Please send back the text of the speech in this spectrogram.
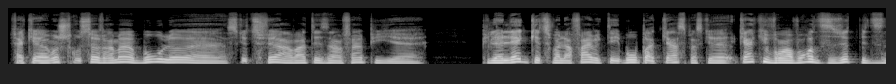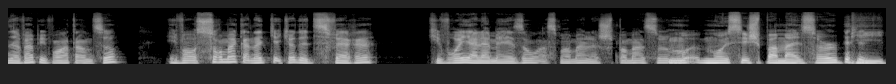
Fait que moi, je trouve ça vraiment beau, là, euh, ce que tu fais envers tes enfants, puis, euh, puis le leg que tu vas leur faire avec tes beaux podcasts, parce que quand ils vont avoir 18 puis 19 ans, puis ils vont entendre ça, ils vont sûrement connaître quelqu'un de différent qu'ils voient à la maison en ce moment. Là. Je suis pas mal sûr. Moi, moi aussi, je suis pas mal sûr. Puis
